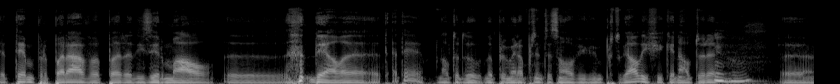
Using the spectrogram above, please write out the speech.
até me preparava para dizer mal eh, dela, até na altura da primeira apresentação ao vivo em Portugal, e fiquei na altura, Uhum. eh,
